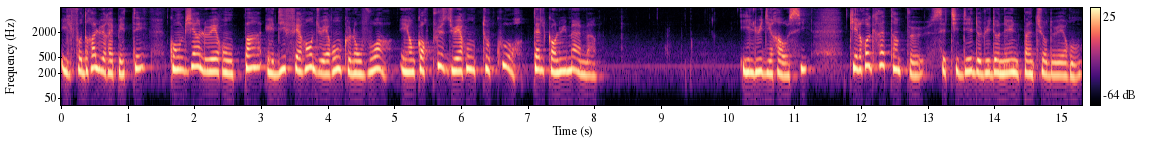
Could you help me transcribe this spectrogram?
il faudra lui répéter combien le héron peint est différent du héron que l'on voit, et encore plus du héron tout court, tel qu'en lui-même. Il lui dira aussi qu'il regrette un peu cette idée de lui donner une peinture de héron,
